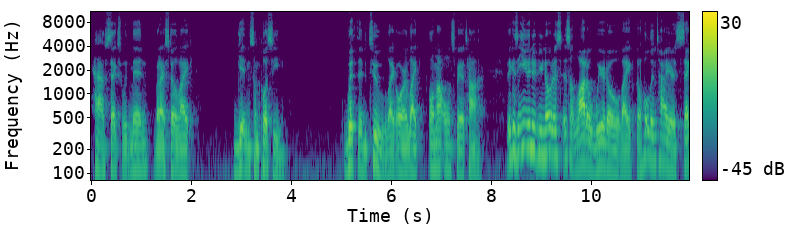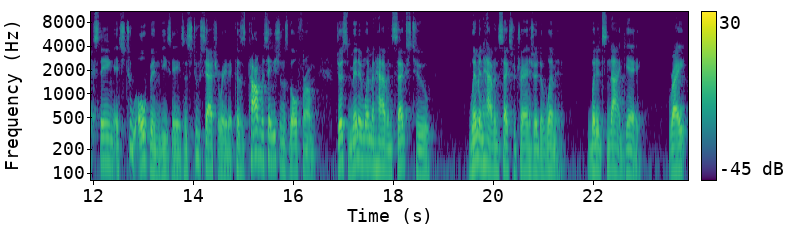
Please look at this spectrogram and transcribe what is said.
have sex with men, but I still like getting some pussy with it too, like or like on my own spare time. Because even if you notice, it's a lot of weirdo, like the whole entire sex thing, it's too open these days. It's too saturated. Because conversations go from just men and women having sex to women having sex with transgender women, but it's not gay, right?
